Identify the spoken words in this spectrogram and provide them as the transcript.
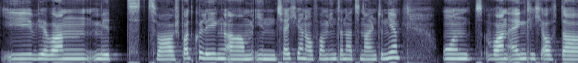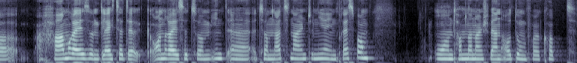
ich, wir waren mit zwei Sportkollegen ähm, in Tschechien auf einem internationalen Turnier und waren eigentlich auf der Heimreise und gleichzeitig Anreise zum, äh, zum nationalen Turnier in Pressbaum und haben dann einen schweren Autounfall gehabt.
